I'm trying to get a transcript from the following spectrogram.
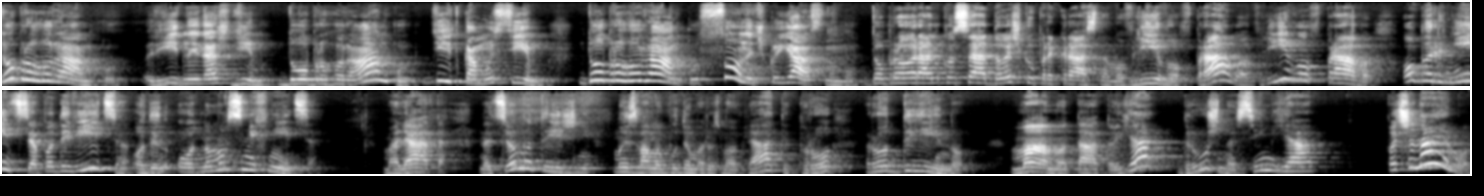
Доброго ранку, рідний наш дім. Доброго ранку, діткам усім. Доброго ранку, сонечко ясному. Доброго ранку, садочку прекрасному. Вліво, вправо, вліво, вправо. Оберніться, подивіться, один одному всміхніться. Малята, на цьому тижні ми з вами будемо розмовляти про родину. Мамо, тато, я дружна сім'я. Починаємо?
